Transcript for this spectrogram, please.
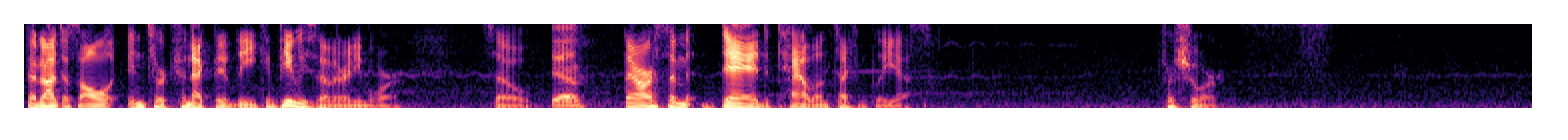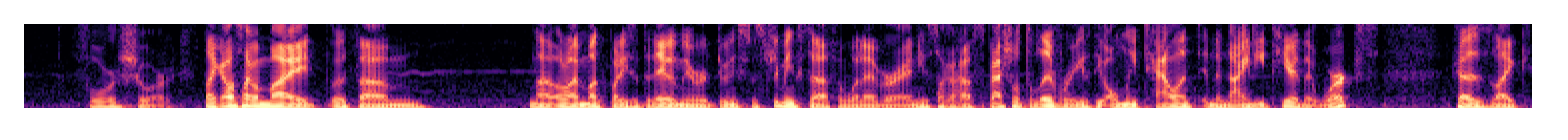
They're not just all interconnectedly competing with each other anymore. So Yeah. There are some dead talents, technically, yes, for sure, for sure. Like I was talking with my with um my, one of my monk buddies the other day when we were doing some streaming stuff and whatever, and he was talking about how special delivery is the only talent in the 90 tier that works, because like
